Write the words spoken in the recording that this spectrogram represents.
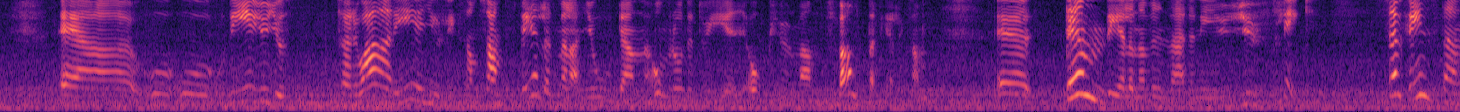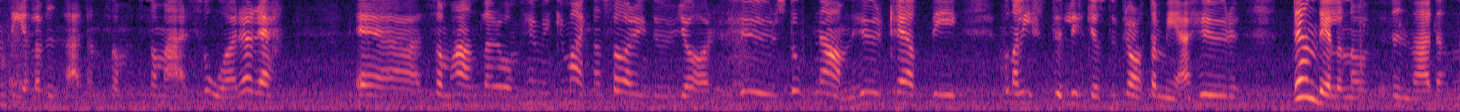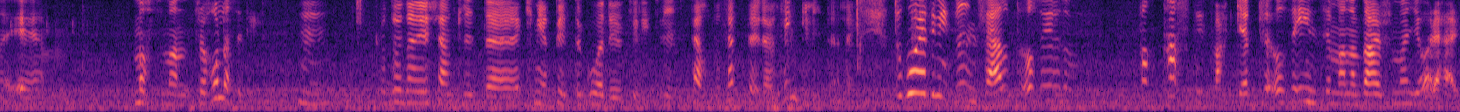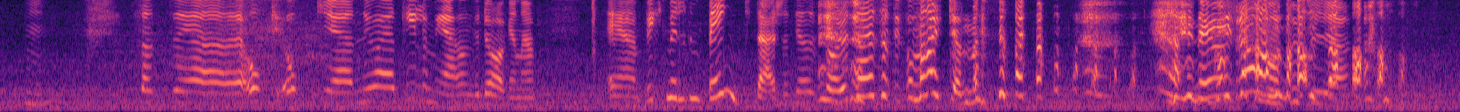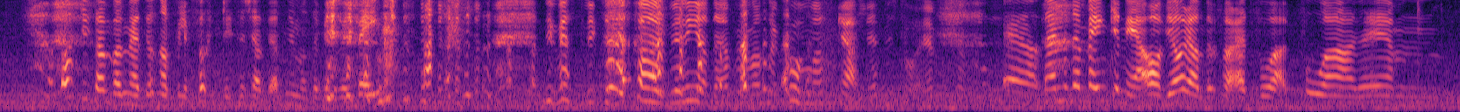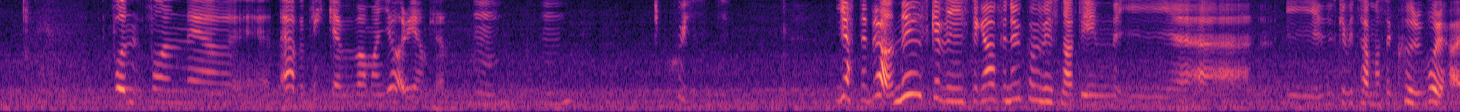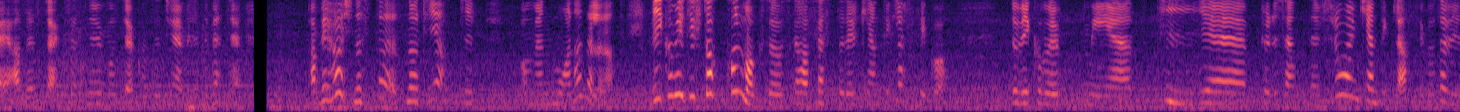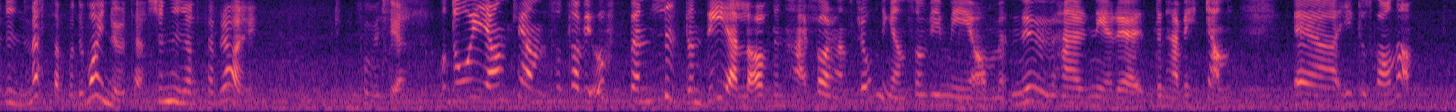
Eh, och, och, och det är ju just terroir är ju liksom samspelet mellan jorden, området du är i och hur man förvaltar det. Liksom. Eh, den delen av vinvärlden är ju ljuvlig. Sen finns det en del av vinvärlden som, som är svårare. Eh, som handlar om hur mycket marknadsföring du gör, hur stort namn, hur kreddig journalist lyckas du prata med, hur den delen av vinvärlden eh, måste man förhålla sig till. Mm. Och då när det känns lite knepigt, då går du till ditt vinfält och sätter dig där och tänker lite eller? Då går jag till mitt vinfält och så är det så fantastiskt vackert och så inser man varför man gör det här. Mm. Så att, eh, och, och eh, nu har jag till och med under dagarna eh, byggt mig en liten bänk där så att jag förut har jag suttit på marken men Det är går framåt. Sofia! och i samband med att jag snart fyller 40 så kände jag att nu måste jag bygga mig en bänk. Det är bäst liksom att förbereda för vad som komma skall. Jag förstår. Jag förstår. Nej men den bänken är avgörande för att få, få, ehm, få, en, få en, eh, en överblick över vad man gör egentligen. Mm. Mm. Schysst. Jättebra. Nu ska vi stänga av för nu kommer vi snart in i, eh, i nu ska vi ta en massa kurvor här alldeles strax så nu måste jag koncentrera mig lite bättre. Ja, vi hörs nästa, snart igen, typ om en månad eller något. Vi kommer ju till Stockholm också och ska ha Festa del Chianti Classico. Då vi kommer upp med 10 producenter från Chianti Classico och så har vi vinmässa på The Winery Hotel 29 februari. Får vi se. Och då egentligen så tar vi upp en liten del av den här förhandsprovningen som vi är med om nu här nere den här veckan eh, i Toscana.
